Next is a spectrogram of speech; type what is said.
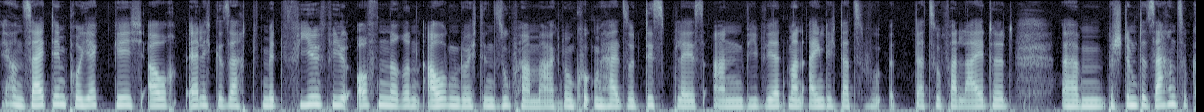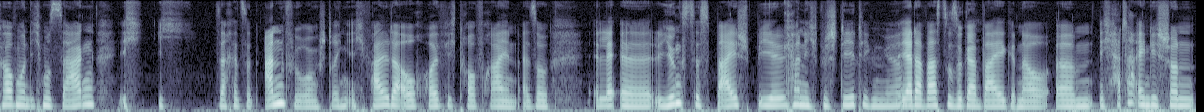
Ja, und seit dem Projekt gehe ich auch ehrlich gesagt mit viel, viel offeneren Augen durch den Supermarkt und gucke mir halt so Displays an. Wie wird man eigentlich dazu, dazu verleitet, ähm, bestimmte Sachen zu kaufen? Und ich muss sagen, ich, ich sage jetzt in Anführungsstrichen, ich falle da auch häufig drauf rein. Also äh, jüngstes Beispiel. Kann ich bestätigen, ja. Ja, da warst du sogar bei, genau. Ähm, ich hatte eigentlich schon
